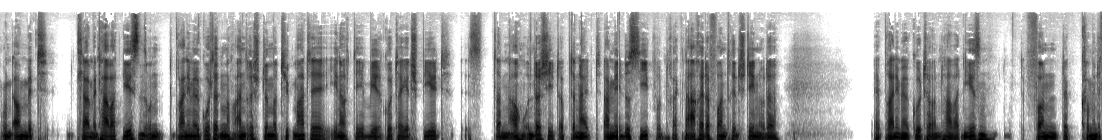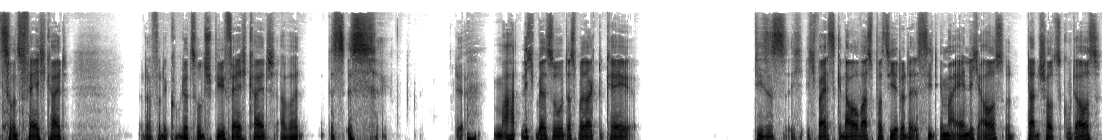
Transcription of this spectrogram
Und auch mit, klar, mit Harvard Nielsen und Branimir Gotha noch andere Stürmertypen hatte, je nachdem, wie Gotha jetzt spielt, ist dann auch ein Unterschied, ob dann halt Amedo Sieb und Ragnache davon drinstehen oder äh, Branimir Gotha und Harvard Nielsen. Von der Kombinationsfähigkeit oder von der Kombinationsspielfähigkeit, aber das ist man hat nicht mehr so, dass man sagt, okay, dieses, ich, ich weiß genau, was passiert oder es sieht immer ähnlich aus und dann schaut's gut aus.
